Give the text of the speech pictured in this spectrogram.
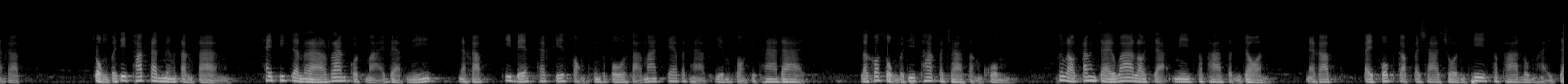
นะครับส่งไปที่พรรคการเมืองต่างๆ ให้พิจารณาร่างกฎหมายแบบนี้นะครับที่ best practice ของสิงคโปร์สามารถแก้ปัญหา PM 2.5 ได้ แล้วก็ส่งไปที่ภาคประชาสังคม ซึ่งเราตั้งใจว่าเราจะมีสภาสัญจรนะครับไปพบกับประชาชนที่สภาลมหายใจ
